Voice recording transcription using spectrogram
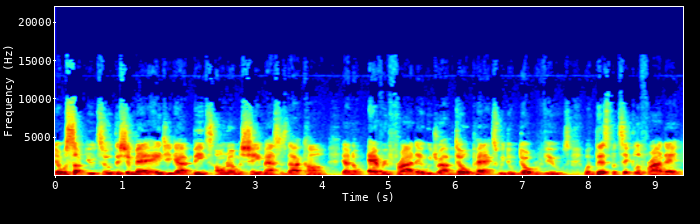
Yo, what's up, YouTube? This your man AG Got Beats, owner of MaschineMasters.com. Y'all know every Friday we drop dope packs, we do dope reviews. Well, this particular Friday,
